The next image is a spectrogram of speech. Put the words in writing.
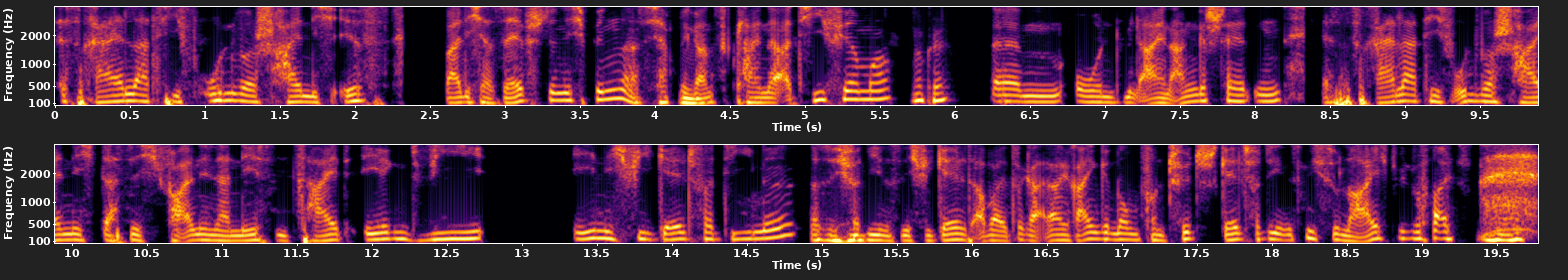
es relativ unwahrscheinlich ist, weil ich ja selbstständig bin. Also ich habe eine Mhm. ganz kleine IT-Firma Okay. ähm, und mit einem Angestellten. Es ist relativ unwahrscheinlich, dass ich vor allem in der nächsten Zeit irgendwie eh nicht viel Geld verdiene. Also ich Mhm. verdiene jetzt nicht viel Geld, aber jetzt re- reingenommen von Twitch, Geld verdienen ist nicht so leicht, wie du weißt.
